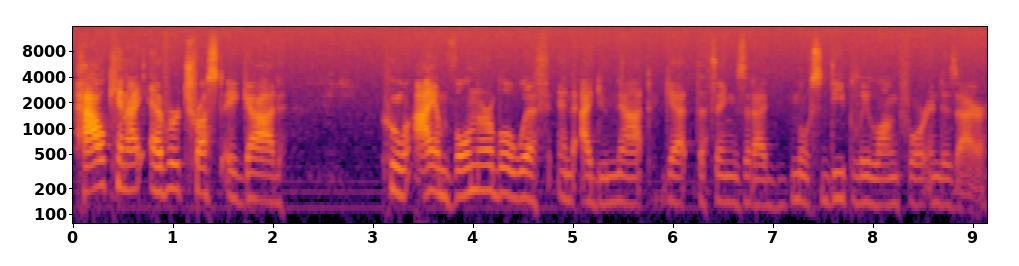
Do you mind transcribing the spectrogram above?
How can I ever trust a God whom I am vulnerable with and I do not get the things that I most deeply long for and desire?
